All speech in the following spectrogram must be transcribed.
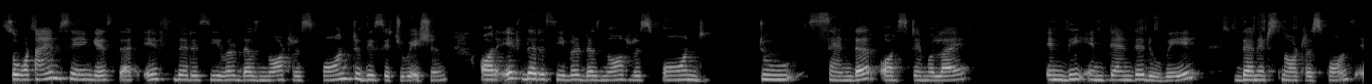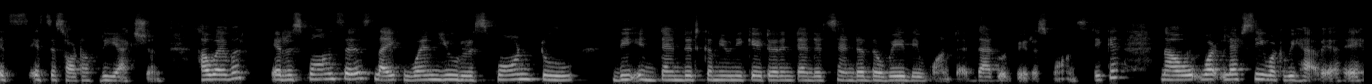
So what i am saying is that if the receiver does not respond to the situation or if the receiver does not respond to sender or stimuli in the intended way then it's not response. It's it's a sort of reaction. However a response is like when you respond to the intended communicator intended sender the way they wanted that would be response. Okay? Now what let's see what we have here eh,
